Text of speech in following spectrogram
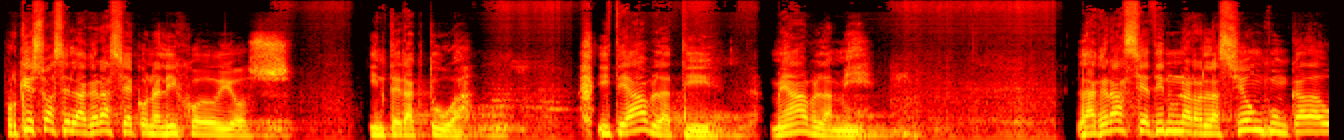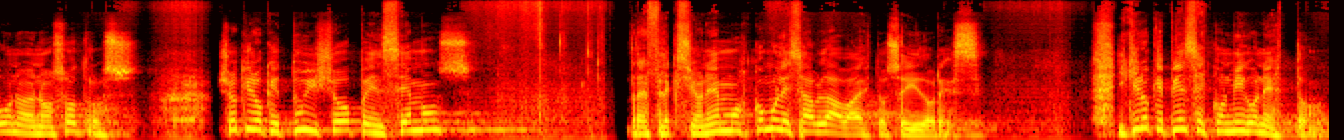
Porque eso hace la gracia con el Hijo de Dios. Interactúa. Y te habla a ti, me habla a mí. La gracia tiene una relación con cada uno de nosotros. Yo quiero que tú y yo pensemos, reflexionemos cómo les hablaba a estos seguidores. Y quiero que pienses conmigo en esto.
